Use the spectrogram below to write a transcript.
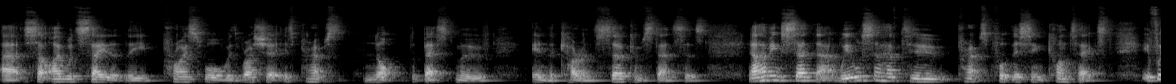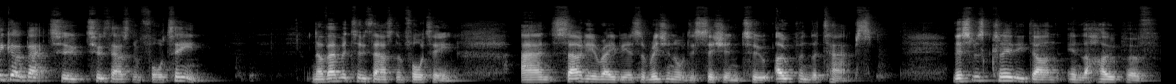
Uh, so I would say that the price war with Russia is perhaps not the best move in the current circumstances. Now, having said that, we also have to perhaps put this in context. If we go back to 2014, November 2014, and Saudi Arabia's original decision to open the taps this was clearly done in the hope of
